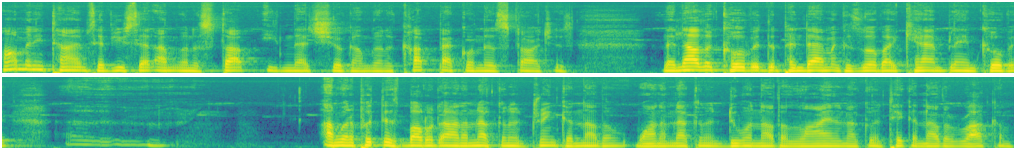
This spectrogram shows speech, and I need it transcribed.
how many times have you said, I'm going to stop eating that sugar, I'm going to cut back on those starches? Then now that COVID, the pandemic is over, I can't blame COVID. Uh, I'm going to put this bottle down. I'm not going to drink another one. I'm not going to do another line. I'm not going to take another rock. I'm,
